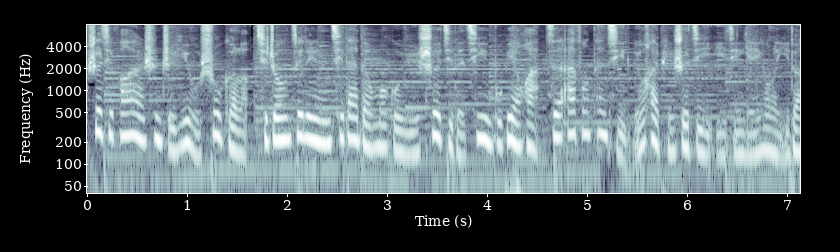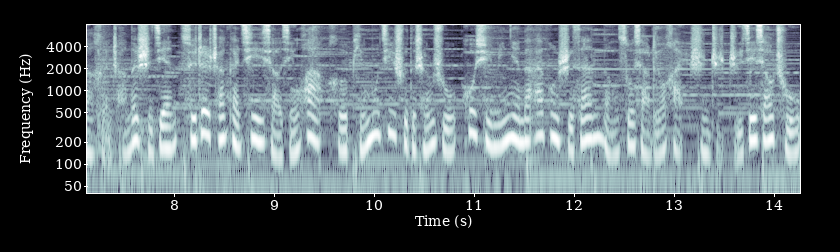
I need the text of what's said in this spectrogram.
设计方案甚至已有数个了。其中最令人期待的莫过于设计的进一步变化。自 iPhone 10起，刘海屏设计已经沿用了一段很长的时间。随着传感器小型化和屏幕技术的成熟，或许明年的 iPhone 十三能缩小刘海，甚至直接消除。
